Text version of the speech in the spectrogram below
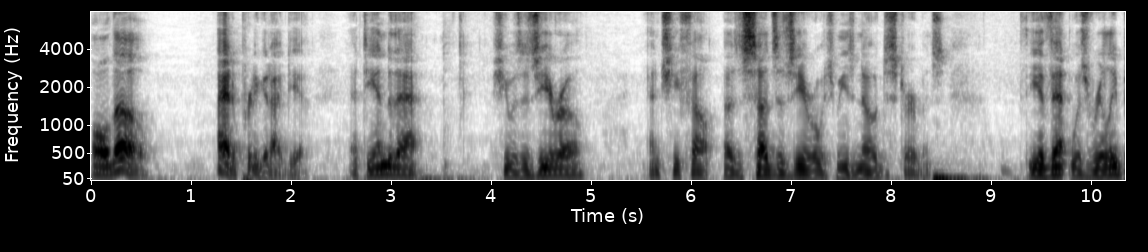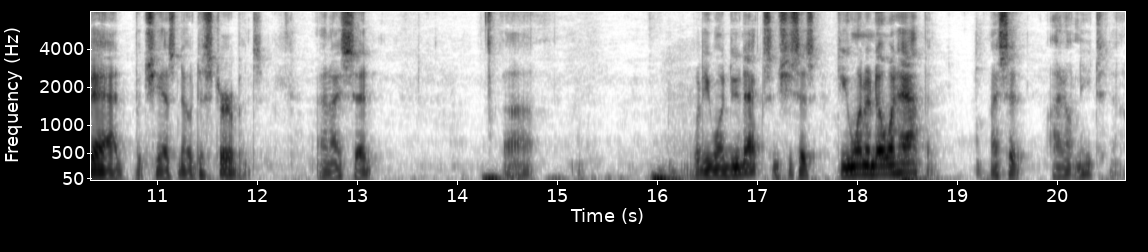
although I had a pretty good idea. At the end of that, she was a 0 and she felt a SUDS of 0, which means no disturbance. The event was really bad, but she has no disturbance. And I said, uh, What do you want to do next? And she says, Do you want to know what happened? I said, I don't need to know.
